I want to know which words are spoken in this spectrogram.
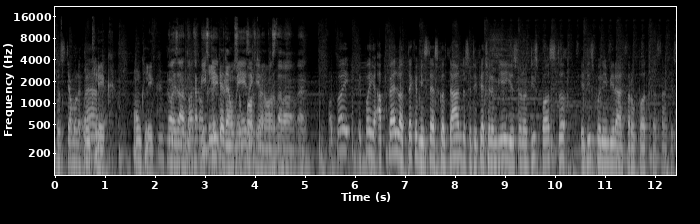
postiamo le Un perle. click, un click. No, esatto, un capisco ed è un supporto che non enorme. postava... Eh, E poi, e poi appello a te che mi stai ascoltando, se ti piace l'NBA io sono disposto e disponibile a fare un podcast anche su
